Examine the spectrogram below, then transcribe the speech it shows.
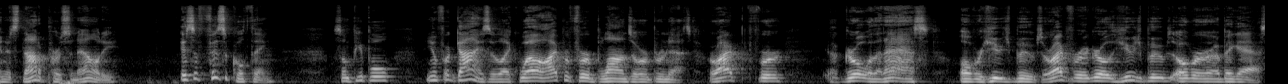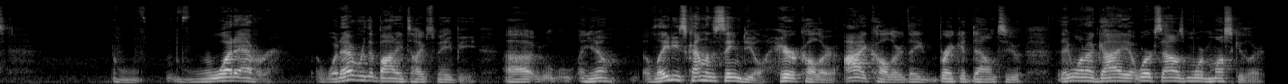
and it's not a personality, it's a physical thing. Some people, you know, for guys, they're like, well, I prefer blondes over brunettes, or I prefer a girl with an ass over huge boobs, or I prefer a girl with huge boobs over a big ass whatever, whatever the body types may be. Uh, you know, ladies kind of the same deal. Hair color, eye color, they break it down to. They want a guy that works out as more muscular.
